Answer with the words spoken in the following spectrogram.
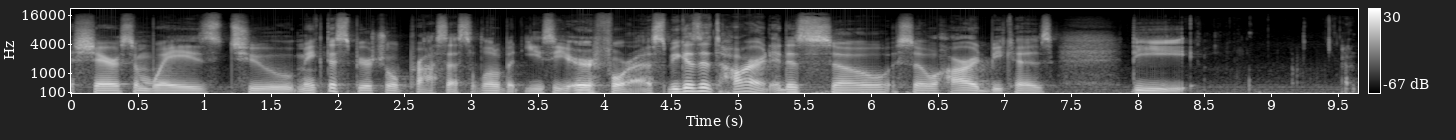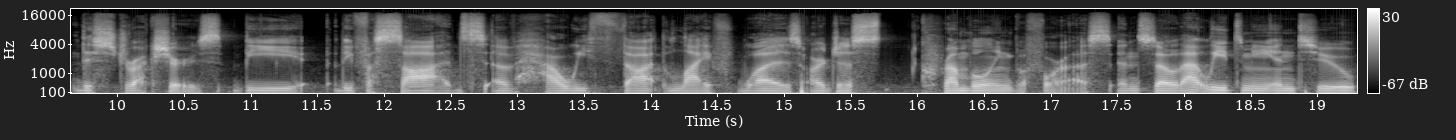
share some ways to make the spiritual process a little bit easier for us because it's hard. It is so so hard because the the structures, the the facades of how we thought life was are just crumbling before us. And so that leads me into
